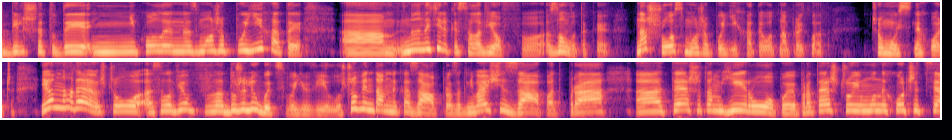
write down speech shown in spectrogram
більше туди ніколи не зможе поїхати. Ну не тільки Соловйов, знову таки, на ШОС може поїхати, от, наприклад. Чомусь не хоче. Я вам нагадаю, що е, Соловйов дуже любить свою віллу. Що б він там не казав про загніваючий запад, про е, те, що там Європи, про те, що йому не хочеться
